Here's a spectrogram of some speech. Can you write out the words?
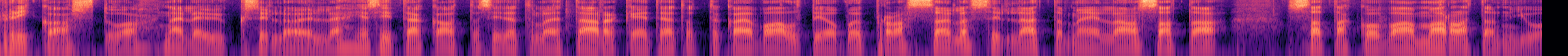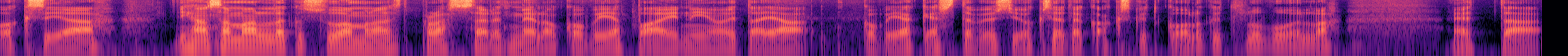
rikastua näille yksilöille ja sitä kautta siitä tulee tärkeää ja totta kai valtio voi prassailla sillä, että meillä on sata, sata kovaa maratonjuoksijaa. Ihan samalla kuin suomalaiset prassailet, meillä on kovia painijoita ja kovia kestävyysjuoksijoita 20-30-luvuilla. Että,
